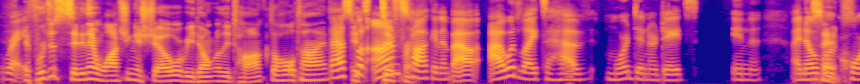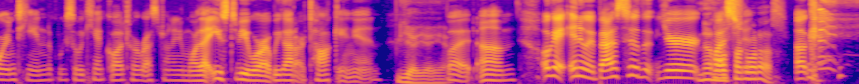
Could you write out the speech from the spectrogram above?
Right. If we're just sitting there watching a show where we don't really talk the whole time, That's what I'm different. talking about. I would like to have more dinner dates in. I know Same. we're quarantined, so we can't go out to a restaurant anymore. That used to be where we got our talking in. Yeah, yeah, yeah. But um, okay. Anyway, back to the, your no, no, let's talk about us. Okay.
